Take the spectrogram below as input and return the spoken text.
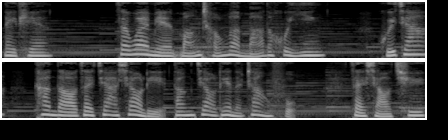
那天，在外面忙成乱麻的慧英，回家看到在驾校里当教练的丈夫，在小区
